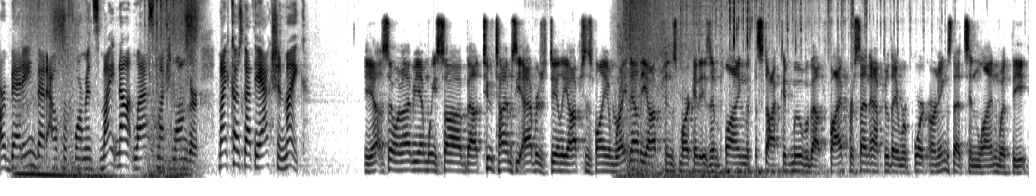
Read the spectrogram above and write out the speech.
are betting that outperformance might not last much longer. Mike Khouw's got the action. Mike. Yeah, so in IBM, we saw about two times the average daily options volume. Right now, the options market is implying that the stock could move about 5% after they report earnings. That's in line with the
